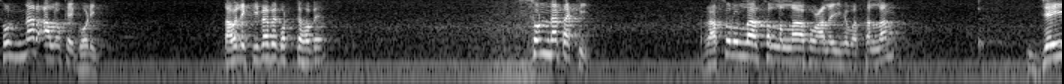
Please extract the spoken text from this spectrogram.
সুন্নার আলোকে গড়ি, তাহলে কীভাবে গড়তে হবে? সুন্নাটা কি? রাসুল্লাহ সাল্লাহ আলাইসাল্লাম যেই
